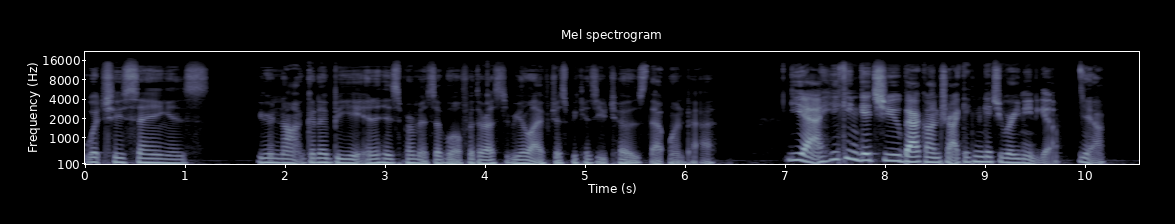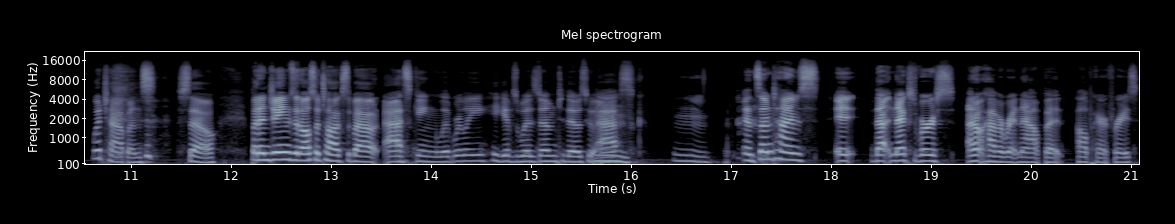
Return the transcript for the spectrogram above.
what she's saying is you're not going to be in his permissive will for the rest of your life just because you chose that one path. Yeah, he can get you back on track. He can get you where you need to go. Yeah. which happens. so, but in James, it also talks about asking liberally. He gives wisdom to those who Mm. ask. And sometimes it that next verse, I don't have it written out, but I'll paraphrase.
